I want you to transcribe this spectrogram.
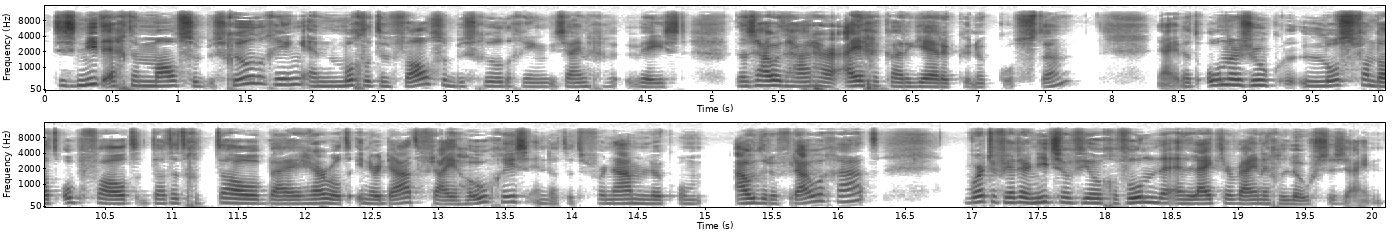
Het is niet echt een malse beschuldiging en mocht het een valse beschuldiging zijn geweest, dan zou het haar haar eigen carrière kunnen kosten. Ja, dat onderzoek, los van dat opvalt dat het getal bij Harold inderdaad vrij hoog is en dat het voornamelijk om oudere vrouwen gaat, wordt er verder niet zoveel gevonden en lijkt er weinig loos te zijn.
